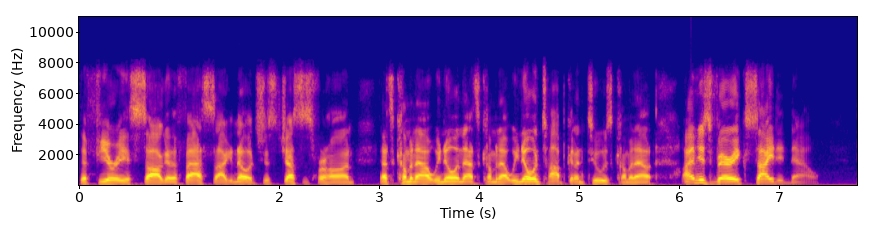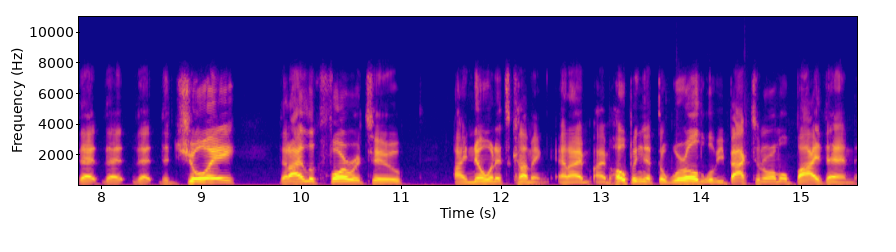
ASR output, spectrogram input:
the Furious Saga, the Fast Saga. No, it's just Justice for Han. That's coming out. We know when that's coming out. We know when Top Gun 2 is coming out. I'm just very excited now that that that the joy that I look forward to, I know when it's coming, and I'm I'm hoping that the world will be back to normal by then.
